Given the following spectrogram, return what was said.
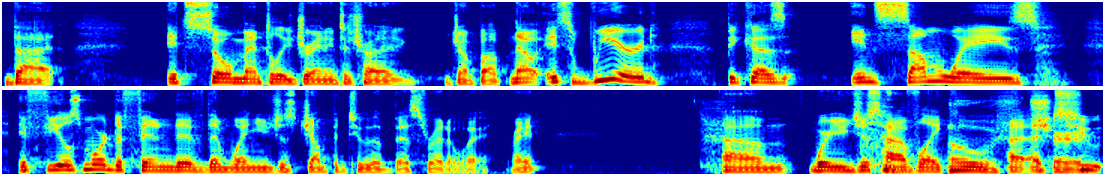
that it's so mentally draining to try to jump up. Now it's weird because in some ways it feels more definitive than when you just jump into the abyss right away, right? um, where you just have like oh, a, a sure. two,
